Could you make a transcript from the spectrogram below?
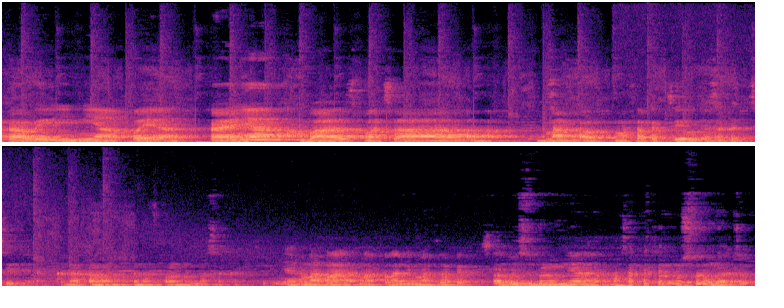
kali ini apa ya? Kayaknya bahas masa nakal, masa kecil ya. masa kecil ya kenakalan kenakalan di masa kecil Ya kenakalan kenakalan di masa kecil. tapi sebelumnya masa kecilmu seru nggak cok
